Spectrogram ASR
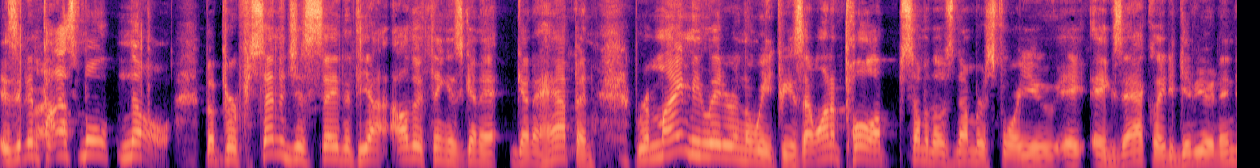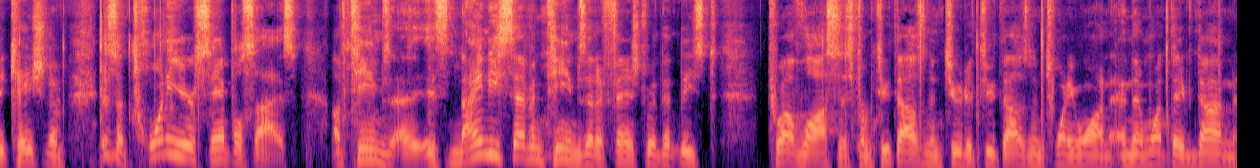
is it impossible? Right. No, but percentages say that the other thing is going to going to happen. Remind me later in the week because I want to pull up some of those numbers for you exactly to give you an indication of this is a 20 year sample size of teams. Uh, it's 97 teams that have finished with at least 12 losses from 2002 to 2021 and then what they've done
